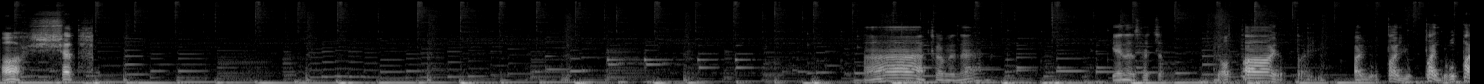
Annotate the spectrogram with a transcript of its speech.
아, 쉣. 아, 그러면은 얘는 살짝 였다, 였다, 아, 요따, 요따, 요따,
